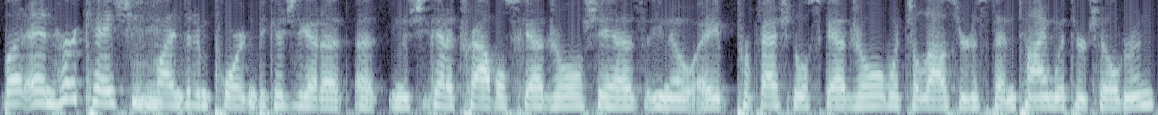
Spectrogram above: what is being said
but in her case, she mm-hmm. finds it important because she's got a, a, you know she's got a travel schedule. She has you know a professional schedule, which allows her to spend time with her children.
